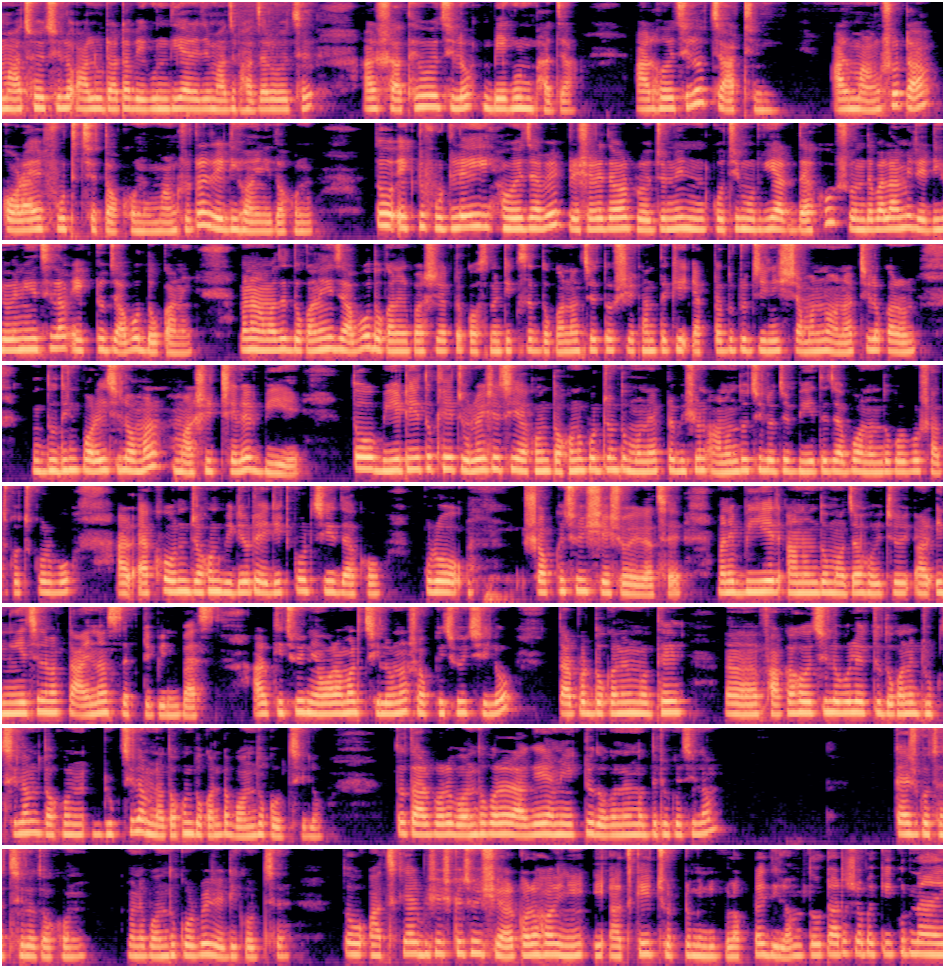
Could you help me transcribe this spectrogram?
মাছ হয়েছিল আলু, ডাটা, বেগুন দিয়ে, আর এই যে মাছ ভাজা রয়েছে। আর সাথে হয়েছিল বেগুন ভাজা, আর হয়েছিল চাটনি। আর মাংসটা কড়াইয়ে ফুটছে তখনও, মাংসটা রেডি হয়নি তখনও। তো একটু ফুটলেই হয়ে যাবে প্রেশারে দেওয়ার প্রয়োজন নেই কচি মুরগি, আর দেখো সন্ধেবেলা আমি রেডি হয়ে নিয়েছিলাম, একটু যাব দোকানে। মানে আমাদের দোকানেই যাব, দোকানের পাশে একটা কসমেটিক্সের দোকান আছে, তো সেখান থেকে একটা দুটো জিনিস সামান্য আনার ছিল, কারণ দুদিন পরেই ছিল আমার মাসির ছেলের বিয়ে। তো বিয়ে টিয়ে তো খেয়ে চলে এসেছি এখন। তখনও পর্যন্ত মনে একটা ভীষণ আনন্দ ছিল যে বিয়েতে যাব, আনন্দ করব, সাজগোজ করব। আর এখন যখন ভিডিওটা এডিট করছি, দেখো, পুরো সব কিছুই শেষ হয়ে গেছে। মানে বিয়ের আনন্দ, মজা, হইচই, আর এ নিয়েছিলাম একটা আয়নার সেফটি পিন, ব্যাস। আর কিছুই নেওয়ার আমার ছিল না সব কিছুই ছিল। তারপর দোকানের মধ্যে ফাঁকা হয়েছিল বলে একটু দোকানে ঢুকছিলাম। তখন ঢুকছিলাম না, তখন দোকানটা বন্ধ করছিল। তো তারপরে বন্ধ করার আগে আমি একটু দোকানের মধ্যে ঢুকেছিলাম। ক্যাশ গোছাচ্ছিল তখন। মানে বন্ধ করবে রেডি করছে। তো আজকে আর বিশেষ কিছুই শেয়ার করা হয়নি। এই আজকেই ছোট্ট মিনি ব্লগটাই দিলাম। তো টাটা সবাইকে গুড নাইট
